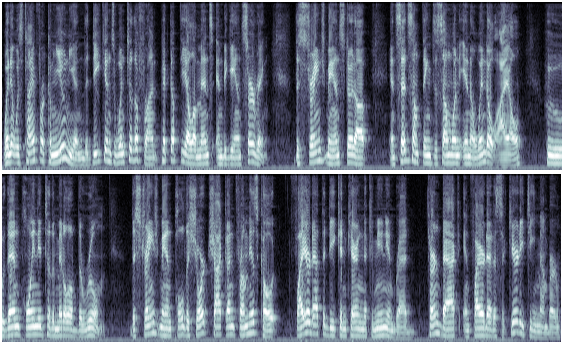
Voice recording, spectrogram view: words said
When it was time for communion, the deacons went to the front, picked up the elements, and began serving. The strange man stood up and said something to someone in a window aisle, who then pointed to the middle of the room. The strange man pulled a short shotgun from his coat, fired at the deacon carrying the communion bread, turned back, and fired at a security team member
